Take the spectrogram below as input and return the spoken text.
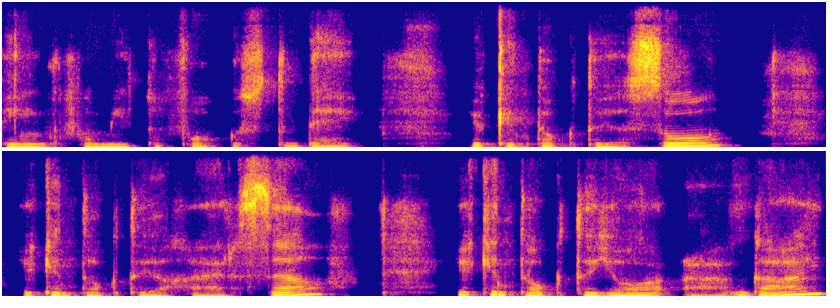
thing for me to focus today? You can talk to your soul. You can talk to your higher self. You can talk to your uh, guide.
